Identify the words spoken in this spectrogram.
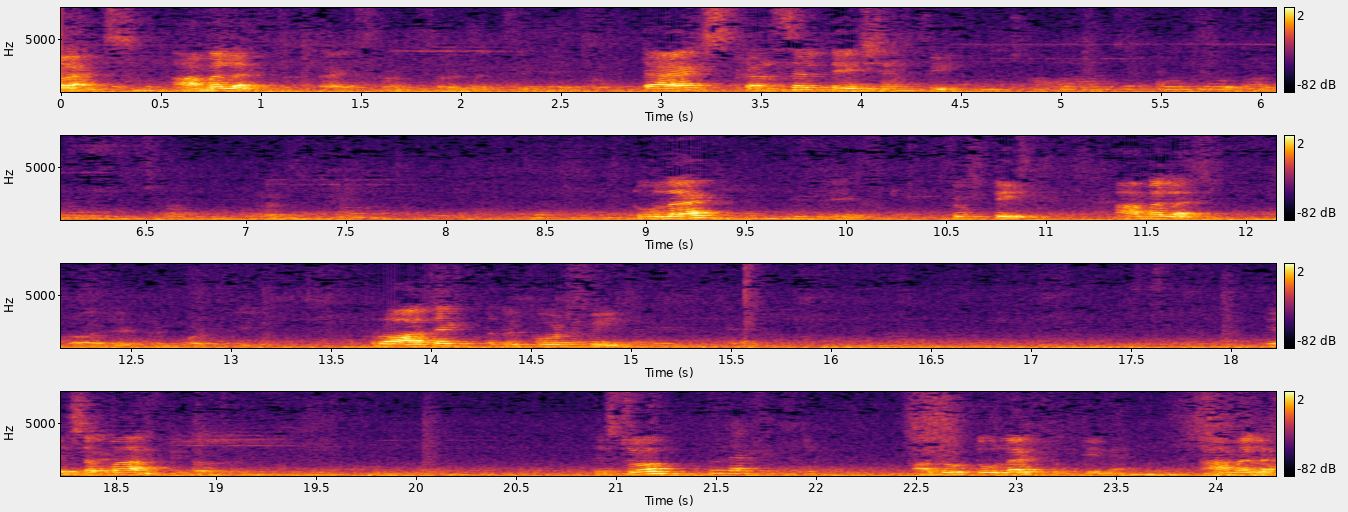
ಲ್ಯಾಕ್ಸ್ ಆಮೇಲೆ tax consultation fee two lakh fifty ಆಮೇಲೆ project report fee project report fee ಎಷ್ಟಪ್ಪ? ಎಷ್ಟು? ಅದು ಟೂ ಲ್ಯಾಕ್ ಫಿಫ್ಟಿನೇ ಆಮೇಲೆ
